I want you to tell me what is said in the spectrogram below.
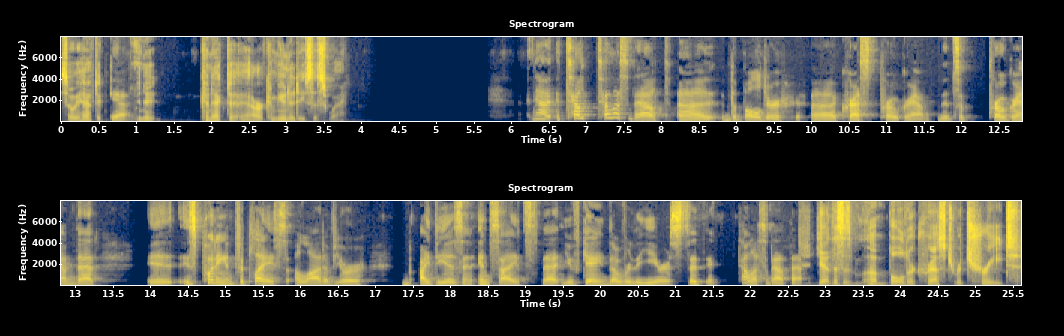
So we have to yes. connect to our communities this way. Now, tell tell us about uh, the Boulder uh, Crest program. It's a program that is, putting into place a lot of your ideas and insights that you've gained over the years. So, tell us about that. Yeah, this is a Boulder Crest retreat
